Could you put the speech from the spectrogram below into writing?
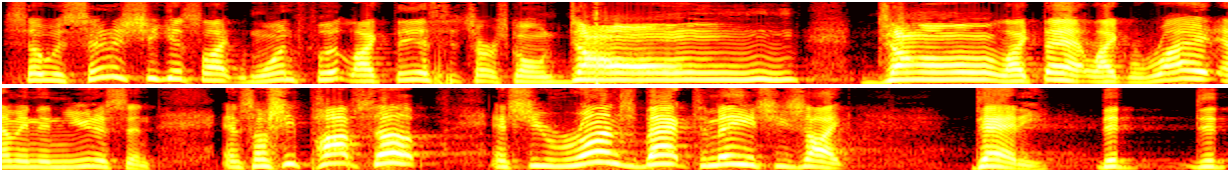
So as soon as she gets like one foot like this, it starts going dong, dong, like that, like right, I mean, in unison. And so she pops up and she runs back to me and she's like, Daddy, did, did,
